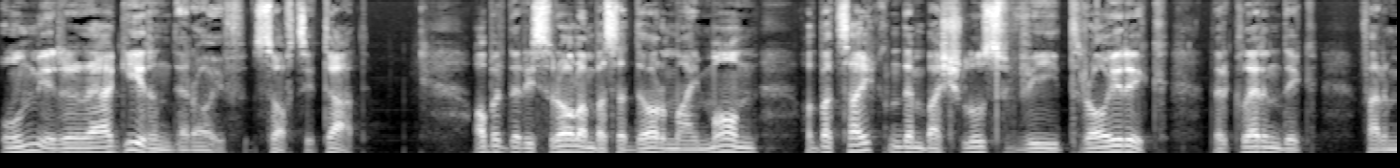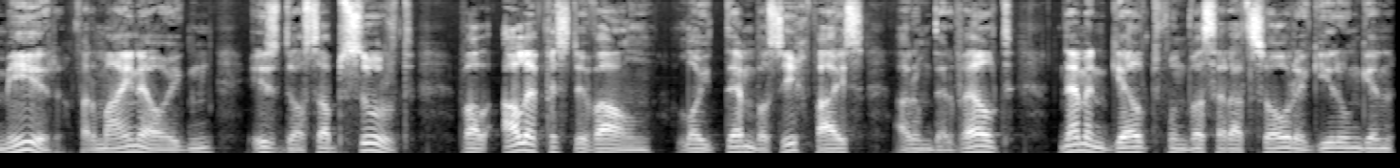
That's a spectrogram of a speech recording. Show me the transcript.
und wir reagieren darauf. Soft Zitat. Aber der Israel-Ambassador Maimon hat bezeichnet den Beschluss wie treurig, erklärendig, für mir, für meine Augen, ist das absurd, weil alle Festivalen, laut dem, was ich weiß, um der Welt, nehmen Geld von Wasserazzo-Regierungen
